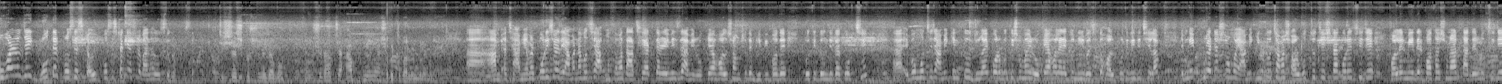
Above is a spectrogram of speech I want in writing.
ওভারঅল যে গ্রোথের প্রসেসটা ওই প্রসেসটাকে আসলে বাধাগ্রস্ত করতেছে। আচ্ছা, শেষ কোশ্চেনে যাব। সেটা হচ্ছে আপনি করতে পারবেন বলে আচ্ছা আমি আমার পরিচয় দিই। আমার নাম হচ্ছে মোসাম্মদ তাছি আক্তার রেমিজা। আমি রোকেয়া হল সংসদে ভিপি পদে প্রতিদ্বন্দ্বিতা করছি। এবং হচ্ছে যে আমি কিন্তু জুলাই পরবর্তী সময়ে রোকেয়া হলের একজন নির্বাচিত হল প্রতিনিধি ছিলাম। এবং এই পুরাটা সময় আমি কিন্তু হচ্ছে আমার সর্বোচ্চ চেষ্টা করেছি যে হলের মেয়েদের কথা শোনার, তাদের হচ্ছে যে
